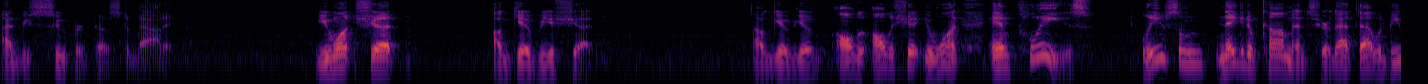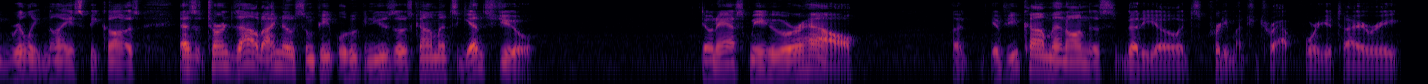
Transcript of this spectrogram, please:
I'd be super pissed about it. You want shit? I'll give you shit. I'll give you all the all the shit you want. And please leave some negative comments here. That that would be really nice because as it turns out, I know some people who can use those comments against you. Don't ask me who or how. But if you comment on this video, it's pretty much a trap for you, Tyree.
